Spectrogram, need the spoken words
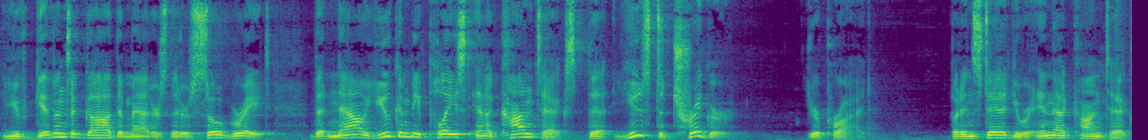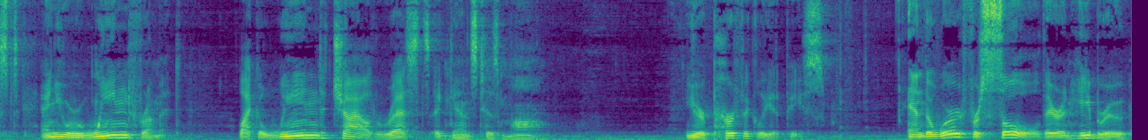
you've given to God the matters that are so great that now you can be placed in a context that used to trigger your pride. But instead, you were in that context and you were weaned from it like a weaned child rests against his mom. You're perfectly at peace. And the word for soul there in Hebrew,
